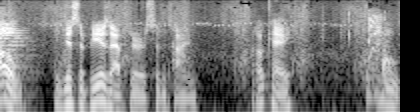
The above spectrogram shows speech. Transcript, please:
Oh, he disappears after some time. Okay. Ooh.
